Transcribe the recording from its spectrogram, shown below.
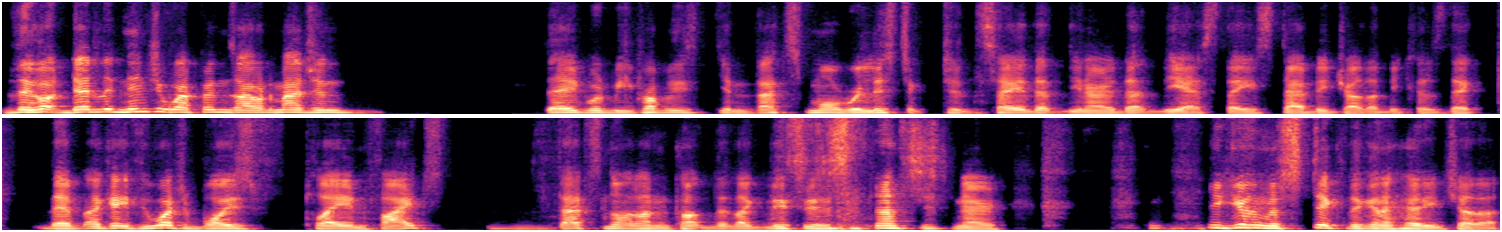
they got deadly ninja weapons. I would imagine they would be probably you know that's more realistic to say that you know that yes they stabbed each other because they're they're okay if you watch boys play and fight that's not uncommon like this is that's just you know you give them a stick they're gonna hurt each other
